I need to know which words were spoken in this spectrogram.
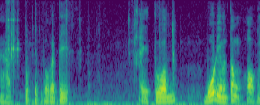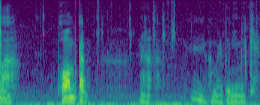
นะครับ ปกติไอตัวบูทนี่มันต้องออกมาพร้อมกัน นะฮะทำไมตัวนี้มันแข็ง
